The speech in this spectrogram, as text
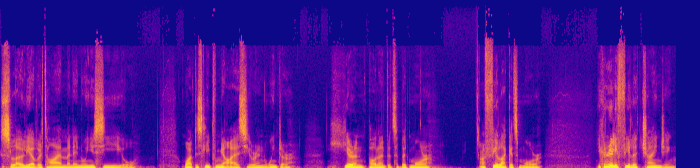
slowly over time. And then when you see or wipe the sleep from your eyes, you're in winter. Here in Poland, it's a bit more, I feel like it's more, you can really feel it changing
